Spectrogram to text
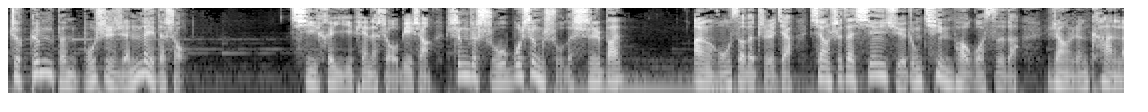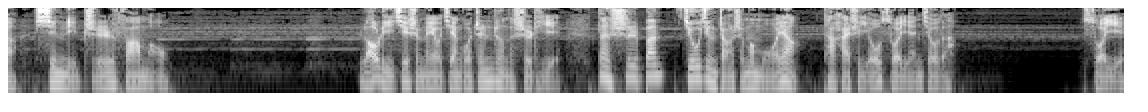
这根本不是人类的手。漆黑一片的手臂上生着数不胜数的尸斑，暗红色的指甲像是在鲜血中浸泡过似的，让人看了心里直发毛。老李即使没有见过真正的尸体，但尸斑究竟长什么模样？他还是有所研究的，所以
